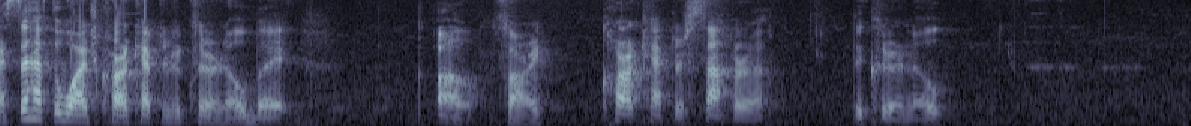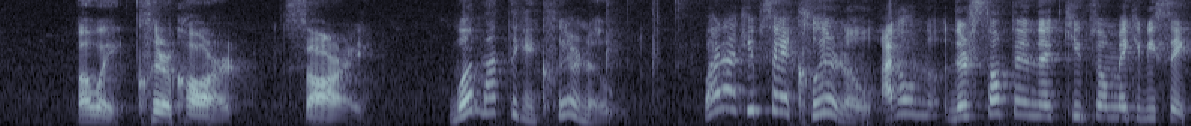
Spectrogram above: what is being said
I still have to watch Cardcaptor Clear Note, but. Oh, sorry. Cardcaptor Sakura the Clear Note. Oh, wait. Clear Card. Sorry. What am I thinking? Clear Note. Why do I keep saying Clear Note? I don't know. There's something that keeps on making me say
